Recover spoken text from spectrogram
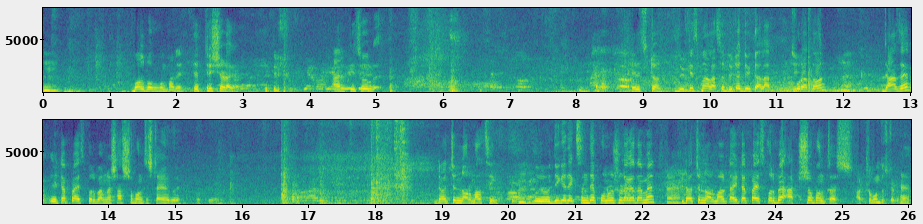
হুম। বলব কোম্পানি তেত্রিশশো টাকা। তেত্রিশশো। আর কিছু এলস্টোন দুই পিস মাল আছে দুইটা দুই কালার পুরাতন। হুম জাহাজের এটা প্রাইস পড়বে আপনার সাতশো পঞ্চাশ টাকা করে। ওকে। এটা হচ্ছে নর্মাল সিং। ওইদিকে দেখছেন যে পনেরোশো টাকা দামের। হ্যাঁ। এটা হচ্ছে নর্মালটা এটার প্রাইস পড়বে আটশো পঞ্চাশ। আটশো পঞ্চাশ টাকা। হ্যাঁ।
